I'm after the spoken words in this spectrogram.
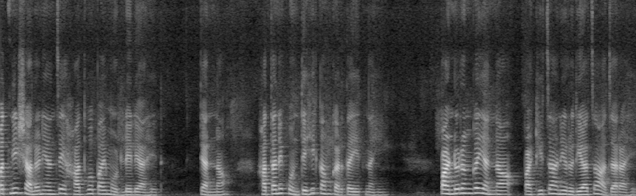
पत्नी शालन यांचे हात व पाय मोडलेले आहेत. त्यांना हाताने कोणतेही काम करता येत नाही. पांडुरंग यांना पाठीचा आणि हृदयाचा आजार आहे.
